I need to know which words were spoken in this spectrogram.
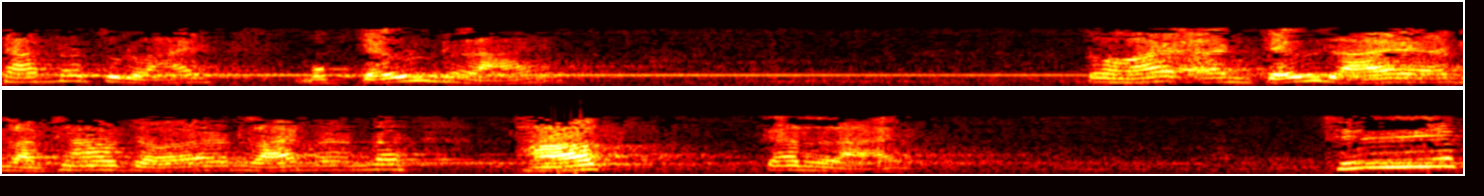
sao? Nói tôi lại một chữ lại. Tôi hỏi anh chữ lại anh làm sao rồi? Anh lại nó, nó thật. Cái anh lại thuyết.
